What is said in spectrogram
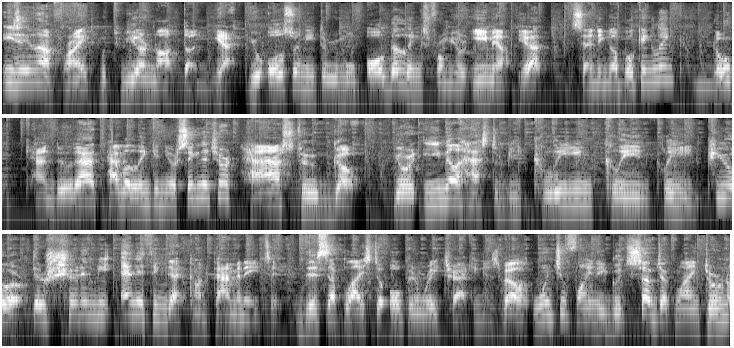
Easy enough, right? But we are not done yet. You also need to remove all the links from your email. Yep, sending a booking link? Nope, can't do that. Have a link in your signature? Has to go. Your email has to be clean, clean, clean, pure. There shouldn't be anything that contaminates it. This applies to open rate tracking as well. Once you find a good subject line, turn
